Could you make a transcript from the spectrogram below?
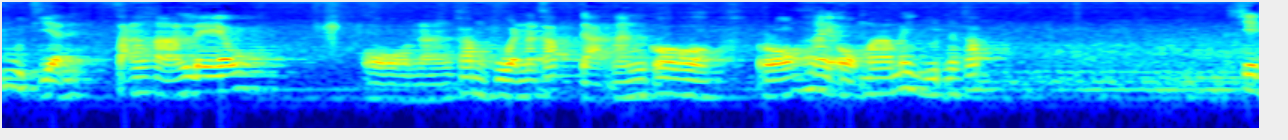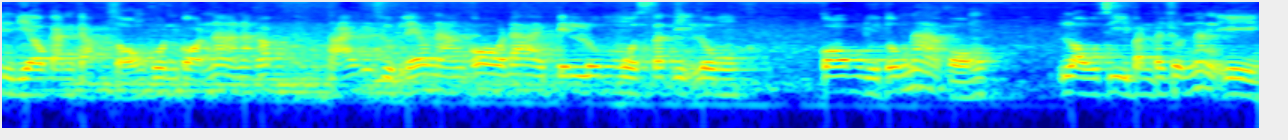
ยู่เทียนสังหารแล้วก็นางข้ามควรนะครับ จากนั้นก็ร้องไห้ออกมาไม่หยุดนะครับ เช่นเดียวกันกับสองคนก่อนหน้านะครับ ท้ายที่สุดแล้วนางก็ได้เป็นลมหมดสติลงกองอยู่ตรงหน้าของเหล่าสี่บรรพชนนั่นเอง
